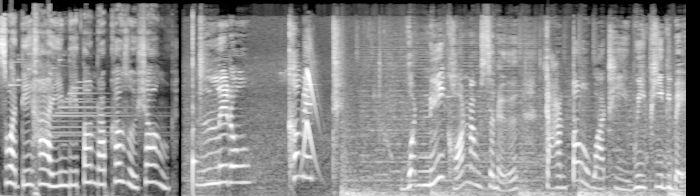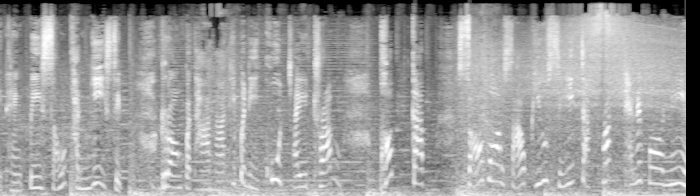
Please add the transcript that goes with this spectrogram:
สวัสดีค่ะ ยินดีต้อนรับเข้าสู่ช่อง Little Comet วันนี้ขอนำเสนอการโต้วาที VP Debate แห่งปี 2020 รองประธานาธิบดีคู่ใจทรัมป์พบกับสวสาวผิวสีจากรัฐแคลิฟอร์เนีย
